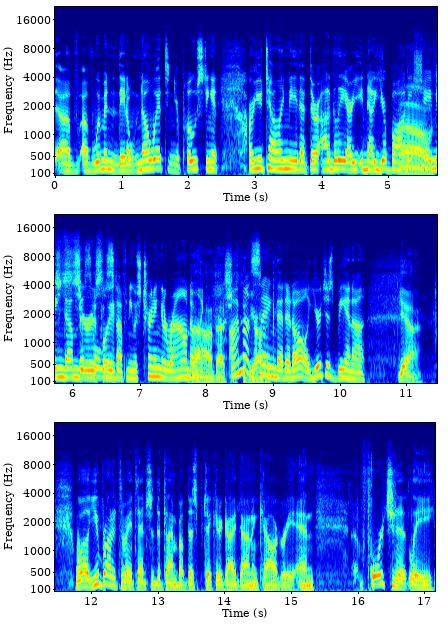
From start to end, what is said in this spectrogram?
of, of women they don't know it and you're posting it. Are you telling me that they're ugly? Are you now you're body oh, shaming them seriously? this whole stuff and he was turning it around. I'm like I'm not idiotic. saying that at all. You're just being a. Yeah. Well, you brought it to my attention at the time about this particular guy down in Calgary, and fortunately,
